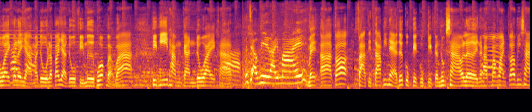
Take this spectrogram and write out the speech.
ด้วยใช่ก็เลยอยากค่ะมาดู แล้วก็อยากดูฝีมือพวกแบบว่าพี่ๆทำกันด้วยครับอ่าน้องแจ๋วมีอะไรไหมไม่อ่าก็ฝากติดตามพี่แหน่ด้วยกรุบกริบกรุบกริบกันทุกเช้าเลยนะครับค่ะบางวันก็วิชา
